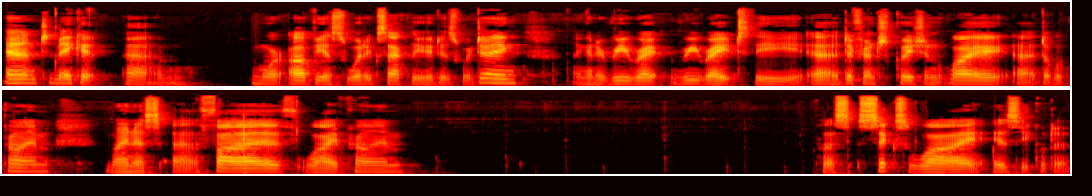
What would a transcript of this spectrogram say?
And to make it um, more obvious what exactly it is we're doing, I'm going to rewrite, rewrite the uh, differential equation y uh, double prime minus uh, 5y prime plus 6y is equal to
